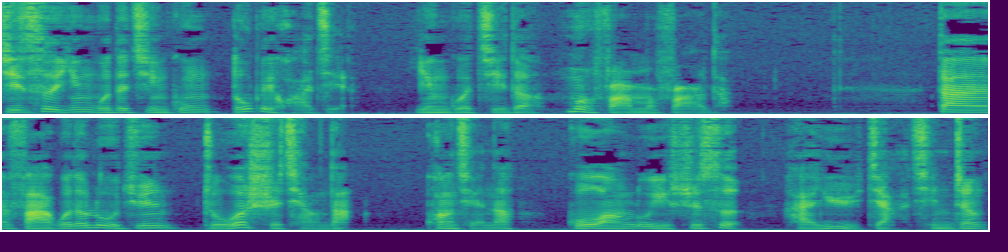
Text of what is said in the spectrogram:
几次英国的进攻都被化解，英国急得没法没法的。但法国的陆军着实强大，况且呢，国王路易十四还御驾亲征，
